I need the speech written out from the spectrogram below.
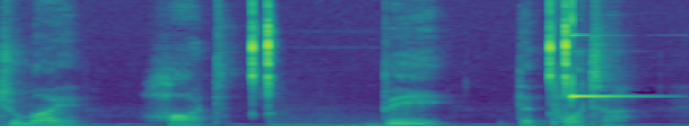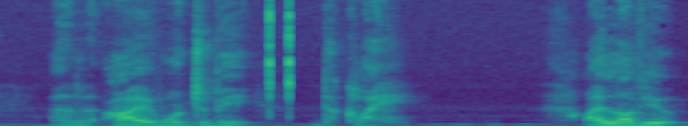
to my heart. Be the potter, and I want to be the clay. I love you.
